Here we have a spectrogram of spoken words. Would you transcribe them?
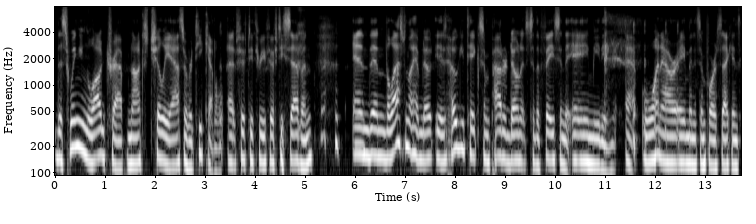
The swinging log trap knocks Chili ass over tea kettle at 53.57. and then the last one that I have note is Hoagie takes some powdered donuts to the face in the AA meeting at one hour, eight minutes, and four seconds.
